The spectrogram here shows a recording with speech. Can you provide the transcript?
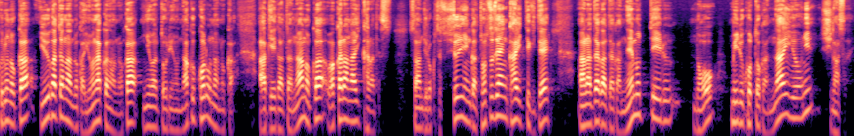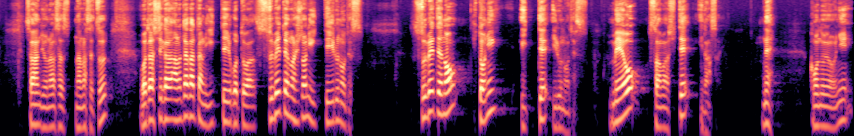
来るのか夕方なのか夜中なのか鶏の鳴く頃なのか明け方なのかわからないからです36節主人が突然帰ってきてあなた方が眠っているのを見ることがないようにしなさい。37節私があなた方に言っていることは全ての人に言っているのです。全ての人に言っているのです。目を覚ましていなさい。ね。このように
